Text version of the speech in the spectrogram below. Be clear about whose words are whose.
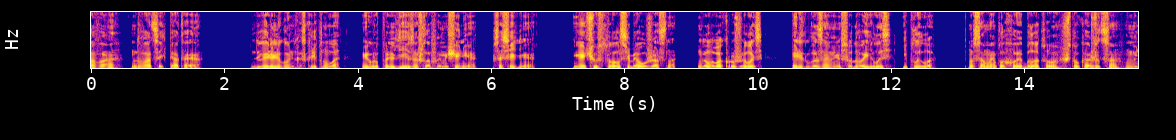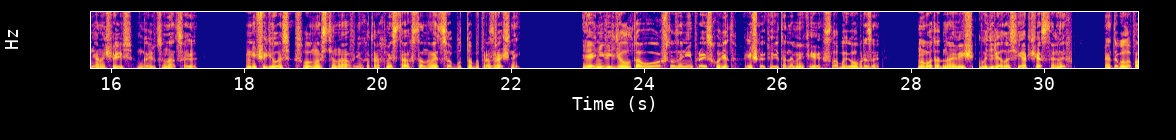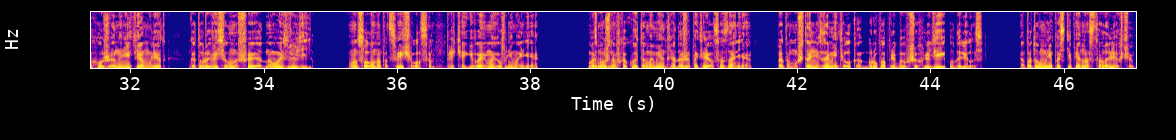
Speaker 1: Глава 25. Дверь легонько скрипнула, и группа людей зашла в помещение, в соседнее. Я чувствовал себя ужасно. Голова кружилась, перед глазами все двоилось и плыло. Но самое плохое было то, что, кажется, у меня начались галлюцинации. Мне чудилось, словно стена в некоторых местах становится будто бы прозрачной. Я не видел того, что за ней происходит, лишь какие-то намеки, слабые образы — но вот одна вещь выделялась ярче остальных. Это было похоже на некий амулет, который висел на шее одного из людей. Он словно подсвечивался, притягивая мое внимание. Возможно, в какой-то момент я даже потерял сознание, потому что не заметил, как группа прибывших людей удалилась. А потом мне постепенно стало легче.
